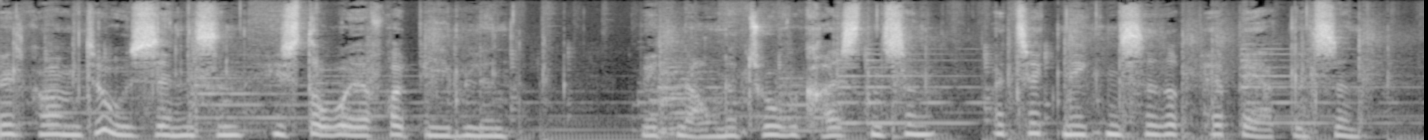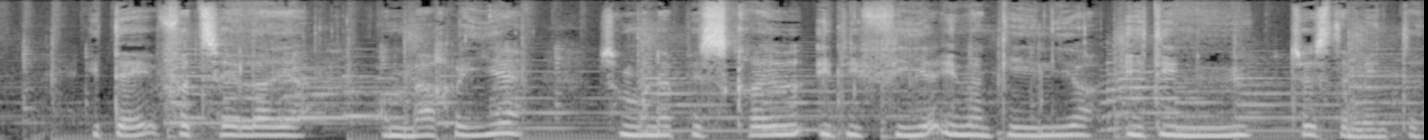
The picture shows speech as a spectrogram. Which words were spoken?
Velkommen til udsendelsen Historier fra Bibelen. Mit navn er Tove Christensen, og teknikken sidder Per Bertelsen. I dag fortæller jeg om Maria, som hun er beskrevet i de fire evangelier i det nye testamente.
